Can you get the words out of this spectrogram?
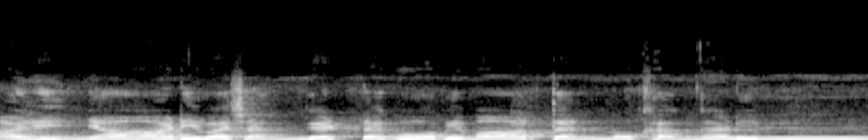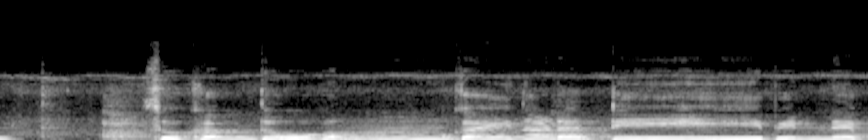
അഴിഞ്ഞാടി വശം കെട്ട ഗോപിമാർത്തൻ മുഖങ്ങളിൽ സുഖം തൂകും കൈ നടത്തി പിന്നെ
